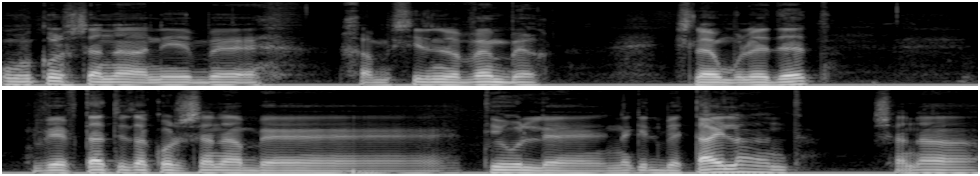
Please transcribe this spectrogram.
ובכל שנה אני בחמישי לנובמבר, יש לה יום הולדת, והפתעתי אותה כל שנה בטיול, אה, נגיד בתאילנד, שנה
